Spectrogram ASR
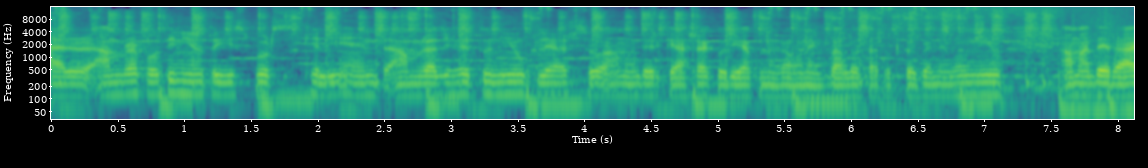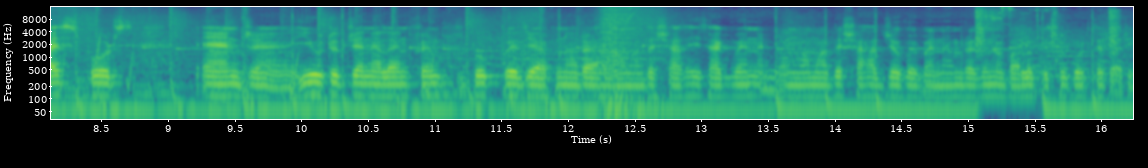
আর আমরা প্রতিনিয়ত স্পোর্টস খেলি। অ্যান্ড আমরা যেহেতু নিউ প্লেয়ার সো আমাদেরকে আশা করি আপনারা অনেক ভালো সাপোর্ট করবেন। এবং নিউ আমাদের Roy sports and YouTube channel and Facebook পেজে আপনারা আমাদের সাথেই থাকবেন এবং আমাদের সাহায্য করবেন, আমরা যেন ভালো কিছু করতে পারি।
